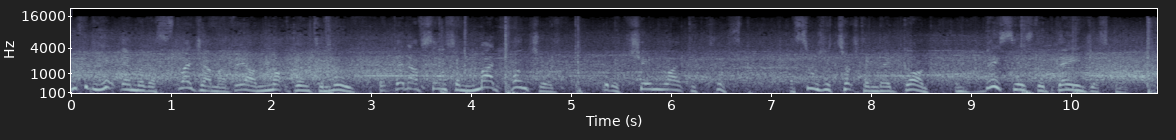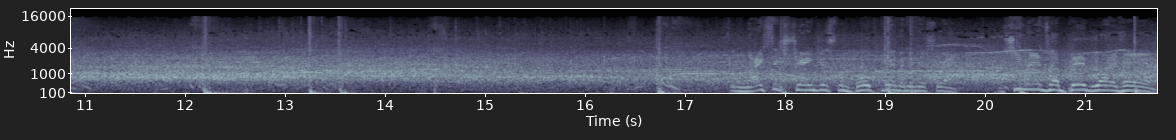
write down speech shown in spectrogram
You can hit them with a sledgehammer, they are not going to move. But then I've seen some mad punchers with a chin like a crisp. As soon as you touch them, they're gone. And this is the danger spot. Some nice exchanges from both women in this round. She lands a big right hand.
